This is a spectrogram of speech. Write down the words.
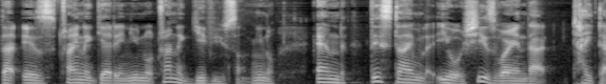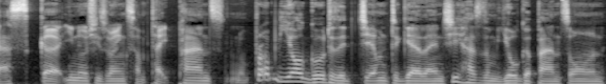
that is trying to get in, you know, trying to give you some, you know. And this time, like, yo, she's wearing that tight ass skirt. You know, she's wearing some tight pants. You know, probably y'all go to the gym together and she has them yoga pants on.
